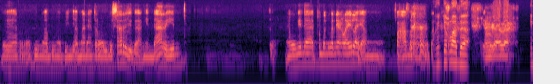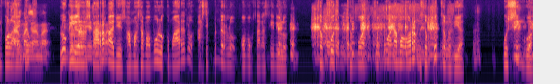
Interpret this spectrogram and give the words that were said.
bayar bunga-bunga pinjaman yang terlalu besar juga ngindarin. Nah, mungkin ya teman-teman yang lain lah yang paham lah. Mungkin Cok lo ada enggak lah. info lain sama Cok. sama Lo giliran sekarang sama. aja sama-sama mulu. Kemarin lo asik bener lo ngomong sana sini lo. Sebut semua semua nama orang disebut sama dia. Pusing gua.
